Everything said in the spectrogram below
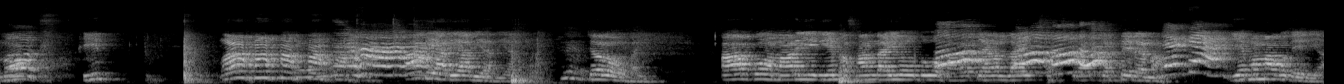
नो ठीक आ भी आ भी आ भी आ भी आ भी। चलो भाई। आपको हमारी ये गेम पसंद आई हो तो हमारा चैनल लाइक सब्सक्राइब करते रहना। ये मम्मा को दे दिया।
